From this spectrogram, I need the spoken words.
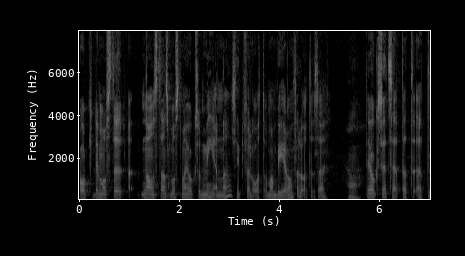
och det måste, någonstans måste man ju också mena sitt förlåt om man ber om förlåtelse. Ja. Det är också ett sätt att, att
